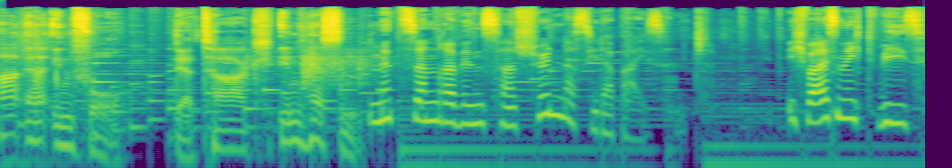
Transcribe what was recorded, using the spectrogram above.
HR Info, der Tag in Hessen. Mit Sandra Winzer, schön, dass Sie dabei sind. Ich weiß nicht, wie es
